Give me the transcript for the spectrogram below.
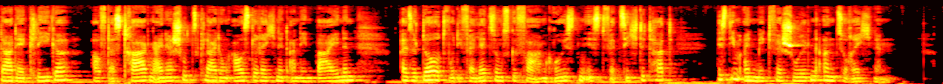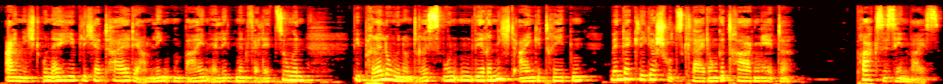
Da der Kläger auf das Tragen einer Schutzkleidung ausgerechnet an den Beinen also dort, wo die Verletzungsgefahr am größten ist, verzichtet hat, ist ihm ein Mitverschulden anzurechnen. Ein nicht unerheblicher Teil der am linken Bein erlittenen Verletzungen wie Prellungen und Risswunden wäre nicht eingetreten, wenn der Kläger Schutzkleidung getragen hätte. Praxishinweis.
